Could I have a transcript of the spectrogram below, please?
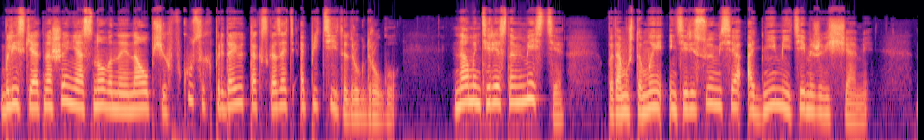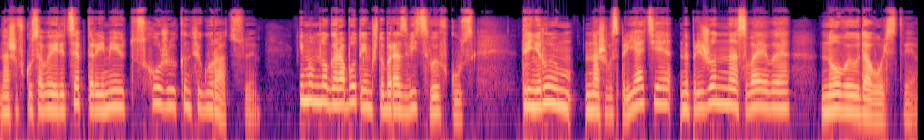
Близкие отношения, основанные на общих вкусах, придают, так сказать, аппетита друг другу. Нам интересно вместе, потому что мы интересуемся одними и теми же вещами. Наши вкусовые рецепторы имеют схожую конфигурацию, и мы много работаем, чтобы развить свой вкус. Тренируем наше восприятие, напряженно осваивая новые удовольствия.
